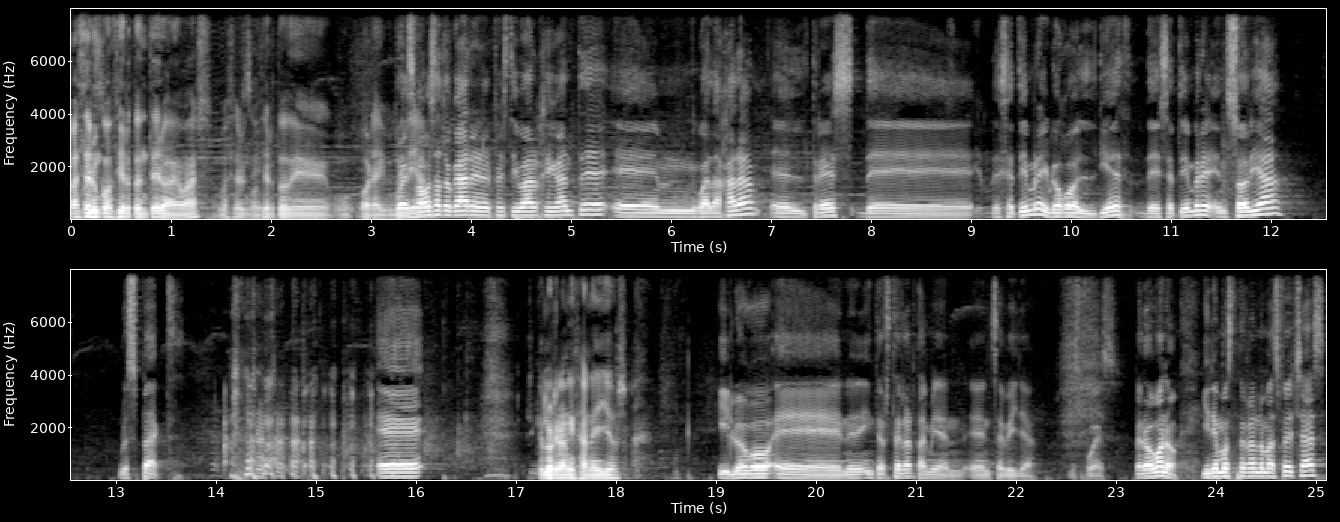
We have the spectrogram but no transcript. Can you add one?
Va a ser un concierto entero, además. Va a ser un Sí. concierto de hora y media. pues vamos a tocar en el Festival Gigante en Guadalajara el 3 de, de septiembre y luego el 10 de septiembre en Soria. Respect. Eh, Es que lo organizan ellos. Y luego eh, en Interstellar también, en Sevilla, después. Pero bueno, iremos cerrando más fechas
